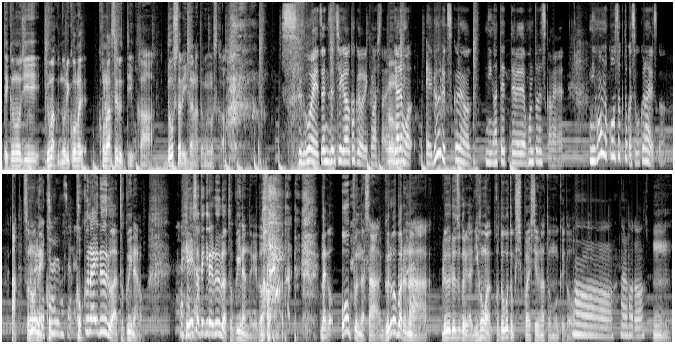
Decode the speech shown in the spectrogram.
テクノロジーうまく乗りこなこなせるっていうかどうしたらいいかなと思いますか？すごい、全然違う角度で来ましたね。うん。いや、でも、え、ルール作るの苦手って本当ですかね？日本の高速とかすごくないですか？あそのねね。こ国内ルールは得意なの閉鎖的なルールは得意なんだけど なんかオープンなさグローバルなルール作りが日本はことごとく失敗してるなと思うけど。うん、なるほど。うん。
